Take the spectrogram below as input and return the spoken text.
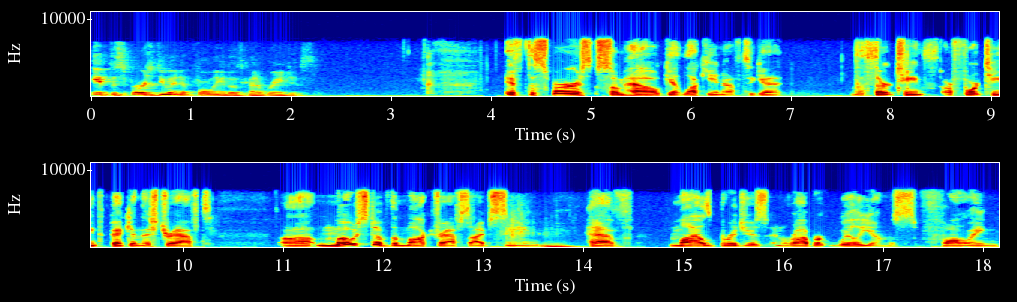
if the Spurs do end up falling in those kind of ranges? If the Spurs somehow get lucky enough to get the 13th or 14th pick in this draft, uh, most of the mock drafts I've seen mm-hmm. have Miles Bridges and Robert Williams falling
